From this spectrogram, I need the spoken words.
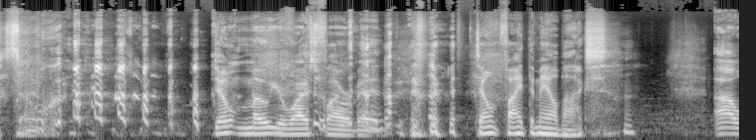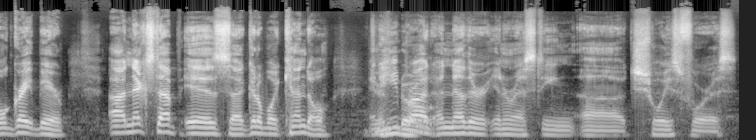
So Don't mow your wife's flower bed. Don't fight the mailbox. Uh, well, great beer. Uh, next up is uh, good old boy Kendall, and he brought another interesting uh, choice for us.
